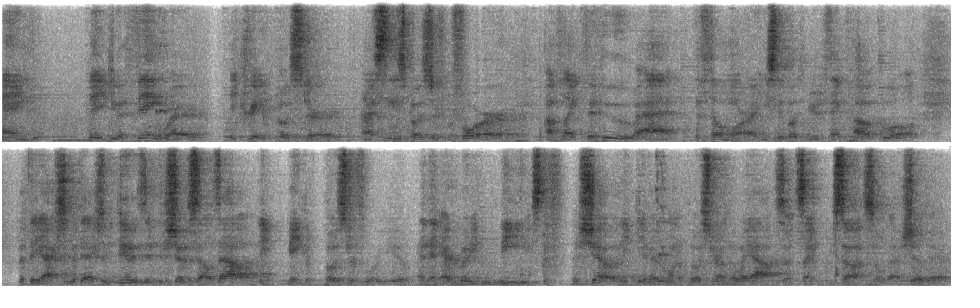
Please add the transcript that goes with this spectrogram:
And they do a thing where they create a poster, and I've seen these posters before of like the Who at the Fillmore, and you see the poster and you think, oh, cool. But they actually, what they actually do is if the show sells out, they make a poster for you, and then everybody who leaves the, the show, they give everyone a poster on the way out. So it's like you saw a sold out show there,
